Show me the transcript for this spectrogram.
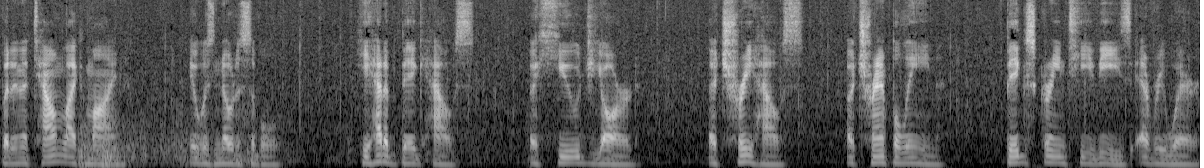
but in a town like mine, it was noticeable. He had a big house, a huge yard, a tree house, a trampoline, big screen TVs everywhere,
